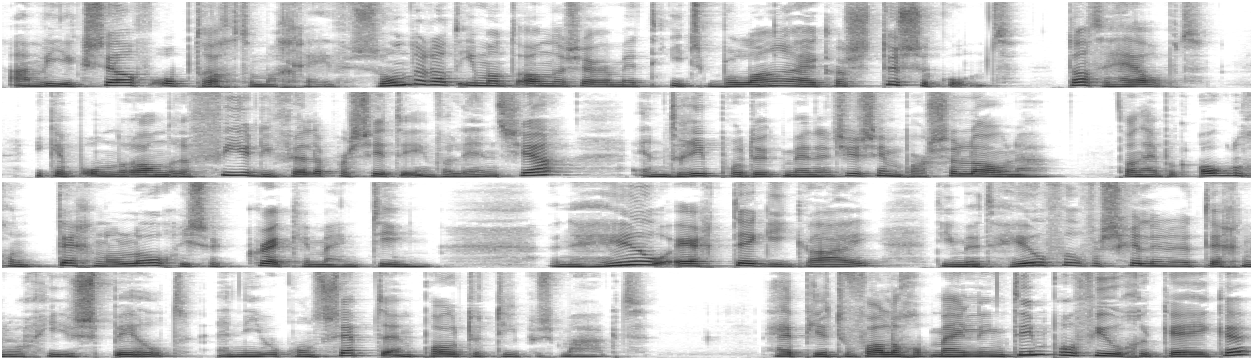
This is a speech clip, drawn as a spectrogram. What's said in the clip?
aan wie ik zelf opdrachten mag geven, zonder dat iemand anders er met iets belangrijkers tussenkomt. Dat helpt. Ik heb onder andere vier developers zitten in Valencia en drie productmanagers in Barcelona. Dan heb ik ook nog een technologische crack in mijn team. Een heel erg taggy guy die met heel veel verschillende technologieën speelt en nieuwe concepten en prototypes maakt. Heb je toevallig op mijn LinkedIn-profiel gekeken?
